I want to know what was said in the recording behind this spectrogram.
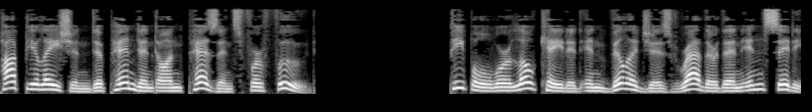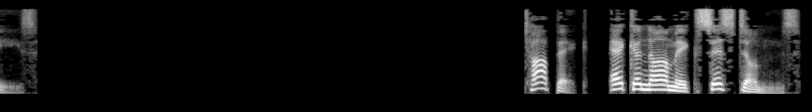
Population dependent on peasants for food. People were located in villages rather than in cities. Topic: Economic systems.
